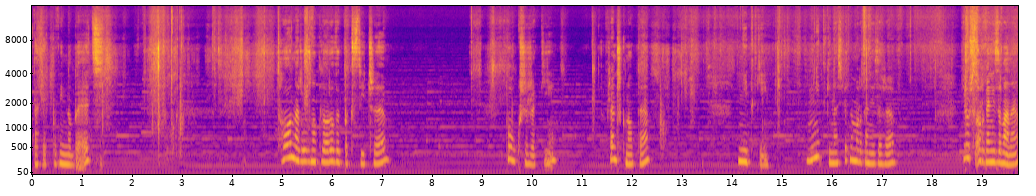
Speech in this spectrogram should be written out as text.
tak jak powinno być. To na różnokolorowych backstitchy. Półkrzyżyki. French knoty. Nitki. Nitki na świetnym organizerze. Już zorganizowane.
